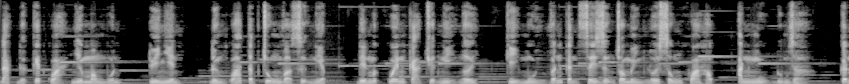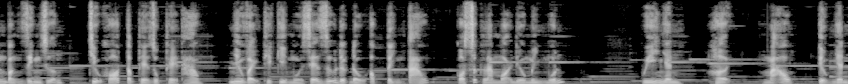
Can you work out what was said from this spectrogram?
đạt được kết quả như mong muốn. Tuy nhiên, đừng quá tập trung vào sự nghiệp, đến mức quên cả chuyện nghỉ ngơi. Kỳ mùi vẫn cần xây dựng cho mình lối sống khoa học, ăn ngủ đúng giờ, cân bằng dinh dưỡng, chịu khó tập thể dục thể thao. Như vậy thì kỳ mùi sẽ giữ được đầu óc tỉnh táo, có sức làm mọi điều mình muốn. Quý nhân, hợi, mão, tiểu nhân,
